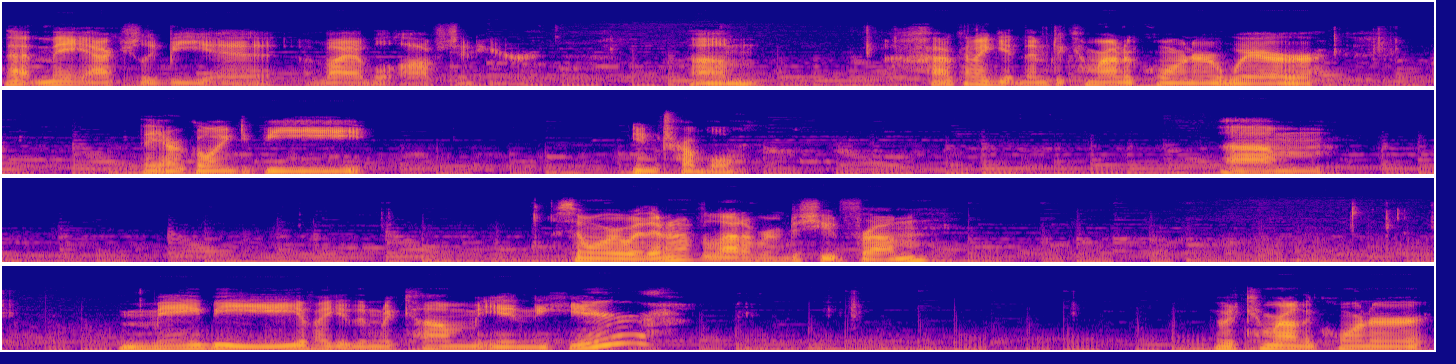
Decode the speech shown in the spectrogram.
That may actually be a, a viable option here. Um, how can I get them to come around a corner where they are going to be in trouble. Um, somewhere where they don't have a lot of room to shoot from. Maybe if I get them to come in here? They would come around the corner.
